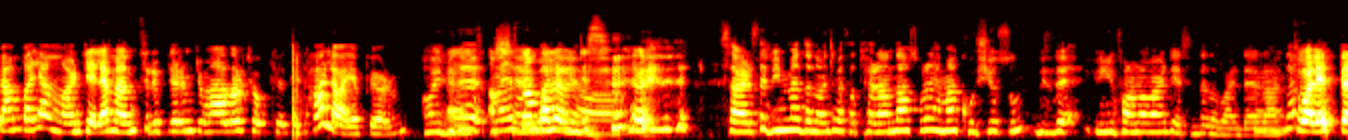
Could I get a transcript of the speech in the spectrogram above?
ben balem var gelemem triplerim cumaları çok kötüydü. Hala yapıyorum. Ay bir Evet, de ama en şey azından bale öncesi. Servise binmeden önce mesela törenden sonra hemen koşuyorsun. Bizde üniforma vardı ya sizde de vardı herhalde. Tuvalette.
